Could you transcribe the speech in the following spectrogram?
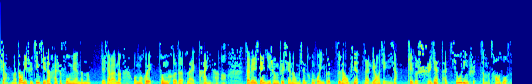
响吗？到底是积极的还是负面的呢？接下来呢，我们会综合的来看一看啊。在连线医生之前呢，我们先通过一个资料片来了解一下这个实验它究竟是怎么操作的。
